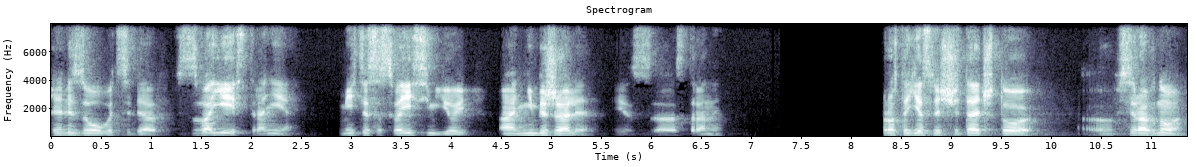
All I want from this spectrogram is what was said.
реализовывать себя в своей стране, вместе со своей семьей, а не бежали из э, страны. Просто если считать, что э, все равно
